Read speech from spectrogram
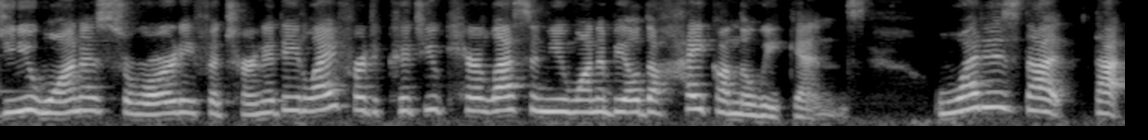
do you want a sorority fraternity life or could you care less and you want to be able to hike on the weekends? What is that that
